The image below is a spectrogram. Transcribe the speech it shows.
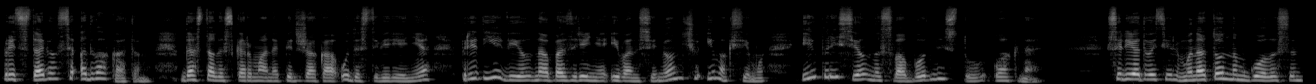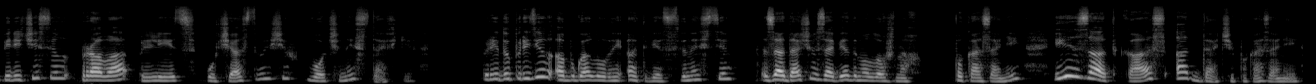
представился адвокатом. Достал из кармана пиджака удостоверение, предъявил на обозрение Ивану Семеновичу и Максиму и присел на свободный стул у окна. Следователь монотонным голосом перечислил права лиц, участвующих в очной ставке. Предупредил об уголовной ответственности, задачу заведомо ложных показаний и за отказ от дачи показаний.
